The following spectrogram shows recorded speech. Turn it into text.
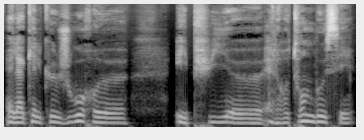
Elle a quelques jours et puis elle retourne bosser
